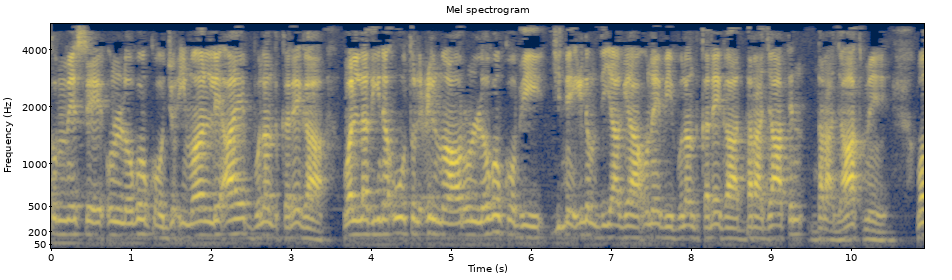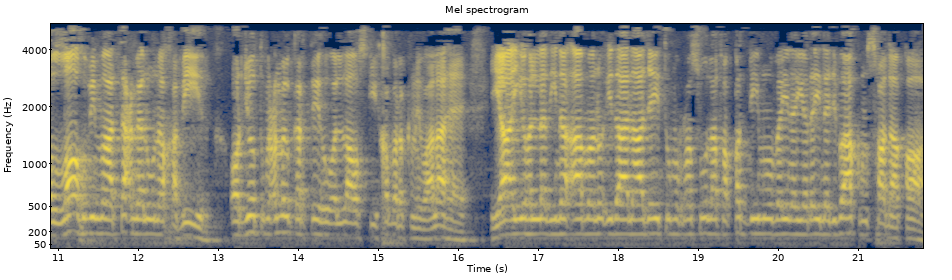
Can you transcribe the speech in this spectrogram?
تم میں سے ان لوگوں کو جو ایمان لے آئے بلند کرے گا۔ والذین اوت العلم اور ان لوگوں کو بھی جنہیں علم دیا گیا انہیں بھی بلند کرے گا دراجات دراجات میں۔ واللہ بما تعملون خبیر اور جو تم عمل کرتے ہو اللہ اس کی خبر رکھنے والا ہے۔ یا ایھا الذین آمنوا اذا ناجیتم الرسول فقدموا بین یدی نجواکم صدقا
